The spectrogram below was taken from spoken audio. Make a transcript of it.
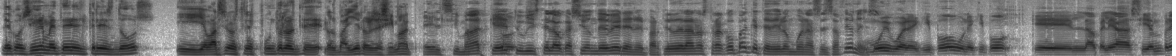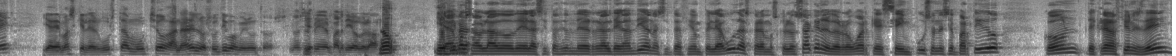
le consigue meter el 3-2 y llevarse los tres puntos los de los Balleros de Simat. El Simat que tuviste la ocasión de ver en el partido de la Nostra Copa y que te dieron buenas sensaciones. Muy buen equipo, un equipo que la pelea siempre y además que les gusta mucho ganar en los últimos minutos. No es el primer partido que lo hace. No. Y Ya encima- hemos hablado de la situación del Real de Gandía, una situación peleaguda, esperamos que lo saquen. El Berroguar que se impuso en ese partido con declaraciones de...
